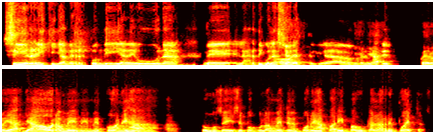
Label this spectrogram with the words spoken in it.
sí, Ricky, ya me respondía de una, de las articulaciones no, quedaban, pero ya, usted... Pero ya, ya ahora me, me, me pones a, a, como se dice popularmente, me pones a parir para buscar las respuestas.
